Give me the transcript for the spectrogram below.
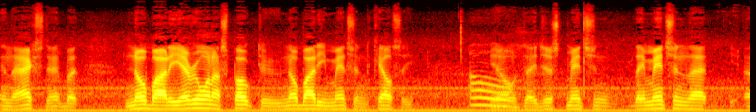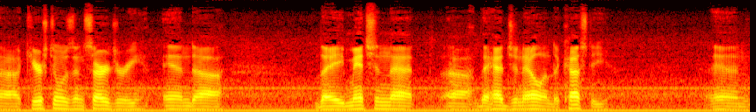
in the accident, but nobody, everyone I spoke to, nobody mentioned Kelsey. Oh. You know, they just mentioned they mentioned that uh, Kirsten was in surgery, and uh, they mentioned that uh, they had Janelle into custody, and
